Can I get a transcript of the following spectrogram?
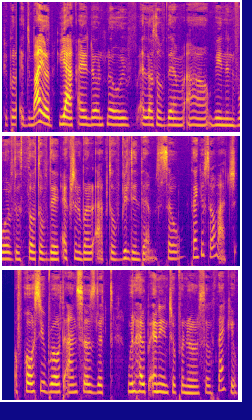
People admired Yak. I don't know if a lot of them are being involved or thought of the actionable act of building them. So thank you so much. Of course, you brought answers that will help any entrepreneur. So thank you.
